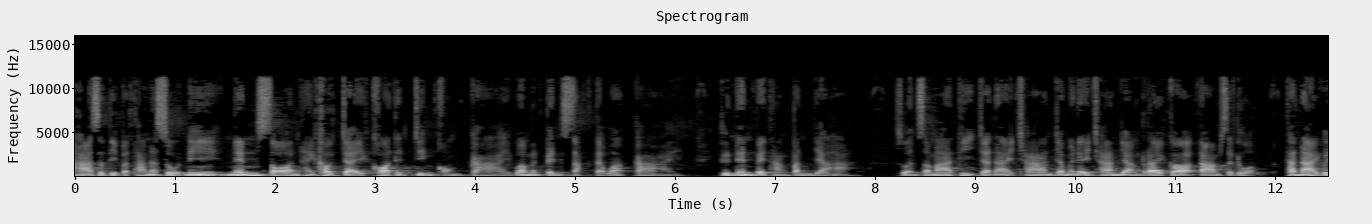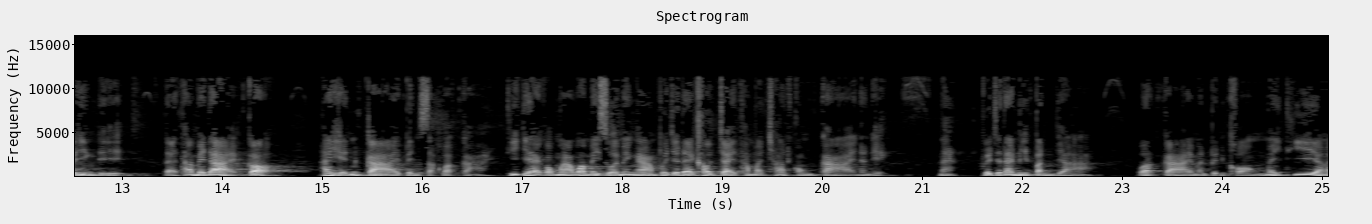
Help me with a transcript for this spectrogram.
มหาสติปัฏฐานสูตรนี้เน้นสอนให้เข้าใจข้อเท็จจริงของกายว่ามันเป็นสักแต่ว่ากาย คือเน้นไปทางปัญญา ส่วนสมาธิจะได้ฌานจะไม่ได้ฌานอย่างไรก็ตามสะดวก ถ้าได้ก็ยิ่งดี แต่ถ้าไม่ได้ก็ ให้เห็นกายเป็นสักว่ากาย ที่แยกออกมาว่าไม่สวยไม่งาม เพื่อจะได้เข้าใจธรรมชาติของกายนั่นเองนะเพื่อจะได้มีปัญญา ว่ากายมันเป็นของไม่เที่ยง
